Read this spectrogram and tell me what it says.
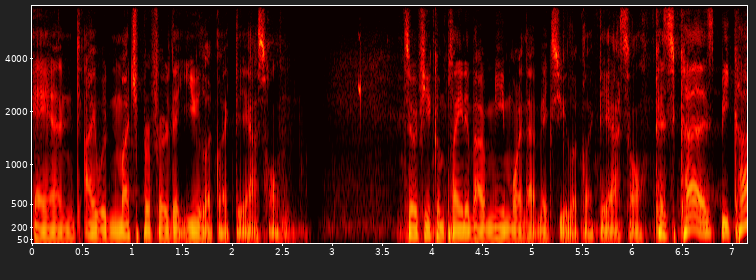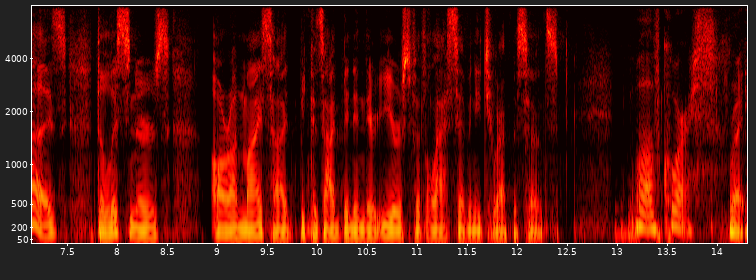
and I would much prefer that you look like the asshole. So if you complain about me more, that makes you look like the asshole. Because because because the listeners are on my side because I've been in their ears for the last seventy two episodes. Well, of course. Right.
